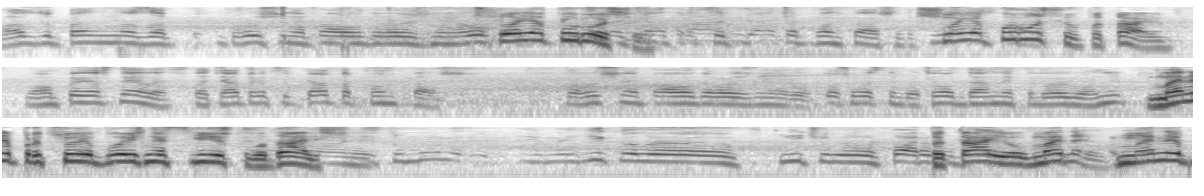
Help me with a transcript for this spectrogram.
Вас зупинено за порушення правил дорожнього руху. Що я порушив? Стаття 35 пункт 1. Що я порушив, питаю. Вам пояснили. Стаття 35 пункт 1. Порушення правил дорожнього руху. Тож у вас не працював даний ходовий вогник. У мене працює ближнє світло. Далі. Тому не- і не їхали включили фарами. Питаю, в мене, в мене, в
